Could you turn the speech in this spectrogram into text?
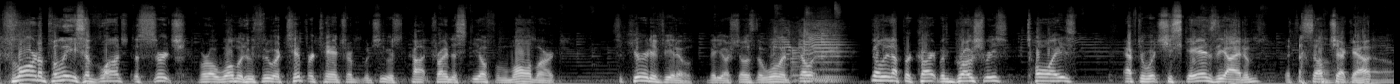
Florida police have launched a search for a woman who threw a temper tantrum when she was caught trying to steal from Walmart. Security video video shows the woman fill, filling up her cart with groceries, toys, after which she scans the items at the oh, self checkout.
